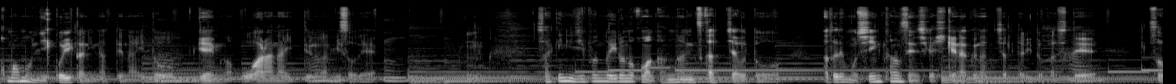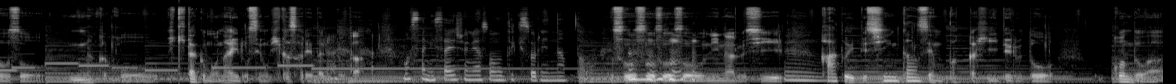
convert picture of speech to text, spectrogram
コマも2個以下になってないと、うん。ゲームが終わらないっていうのがミソで、うん。うん。先に自分の色のコマガンガンに使っちゃうと後でもう新幹線しか引けなくなっちゃったりとかして、そうそう。なんかこう引きたくもない路線を引かされたりとか。まさに最初にはその時それになったわ。そうそうそうそう になるし。うん。かといって新幹線ばっか引いてると今度は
